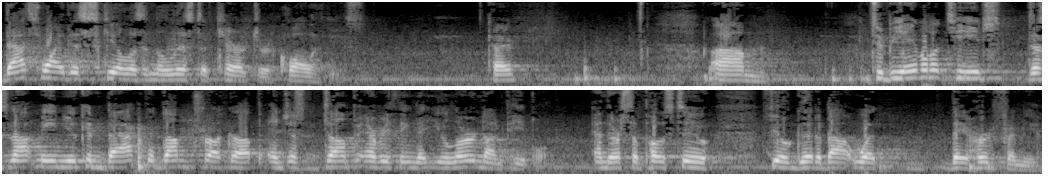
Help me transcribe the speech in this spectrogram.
That's why this skill is in the list of character qualities. Okay? Um, to be able to teach does not mean you can back the dump truck up and just dump everything that you learned on people. And they're supposed to feel good about what they heard from you.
